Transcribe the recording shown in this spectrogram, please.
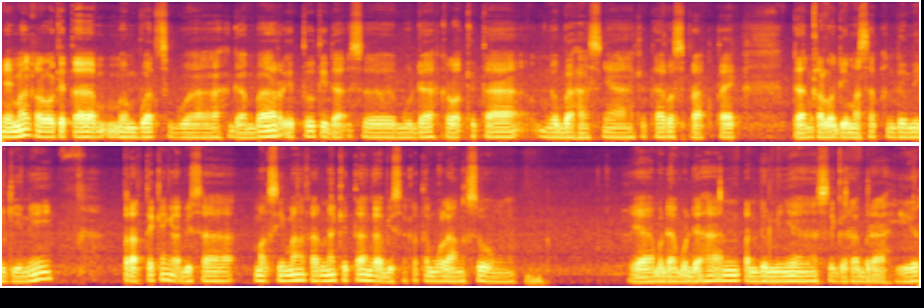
memang kalau kita membuat sebuah gambar itu tidak semudah kalau kita ngebahasnya. Kita harus praktek. Dan kalau di masa pandemi gini prakteknya nggak bisa maksimal karena kita nggak bisa ketemu langsung. Ya mudah-mudahan pandeminya segera berakhir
